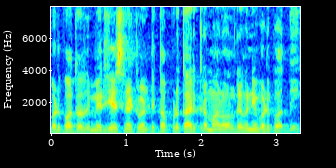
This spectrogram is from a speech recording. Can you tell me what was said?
పడిపోతుంది. మీరు చేసినటువంటి తప్పుడు కార్యక్రమాల వల్ల రెవెన్యూ పడిపోద్ది.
